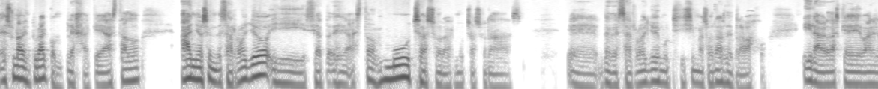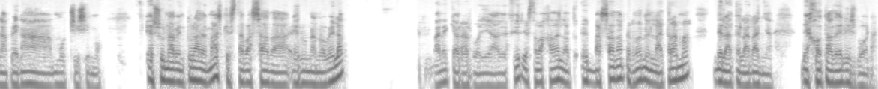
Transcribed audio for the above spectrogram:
es una aventura compleja que ha estado años en desarrollo y se ha, estado muchas horas, muchas horas de desarrollo y muchísimas horas de trabajo. Y la verdad es que vale la pena muchísimo. Es una aventura además que está basada en una novela, ¿vale? Que ahora os voy a decir, que está basada en la, basada, perdón, en la trama de la telaraña de J.D. Lisbona.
